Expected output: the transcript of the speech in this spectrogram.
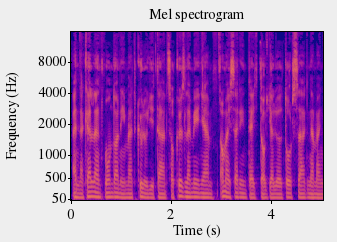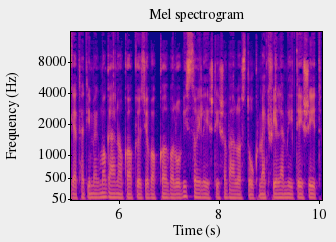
Ennek ellentmond a német külügyi tárca közleménye, amely szerint egy tagjelölt ország nem engedheti meg magának a közjavakkal való visszaélést és a választók megfélemlítését.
